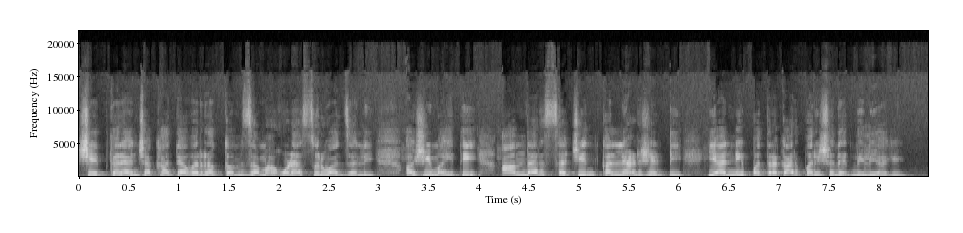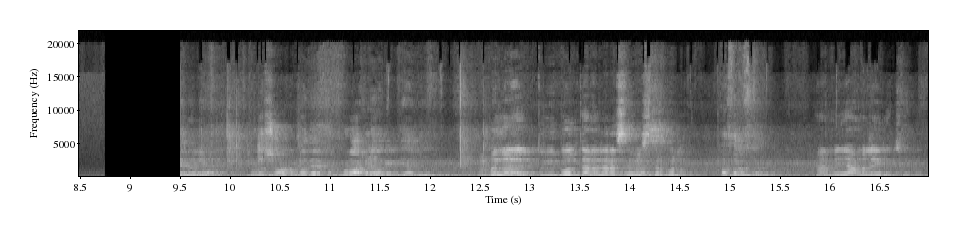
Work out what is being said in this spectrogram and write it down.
शेतकऱ्यांच्या खात्यावर रक्कम जमा होण्यास सुरुवात झाली. अशी माहिती आमदार सचिन कल्याण शेट्टी यांनी पत्रकार परिषदेत दिली आहे. थोडं शॉर्टमध्ये पण तुम्ही बोलताना जरा सविस्तर बोला. हा सविस्तर हां म्हणजे आम्हालाही लक्षात येईल.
